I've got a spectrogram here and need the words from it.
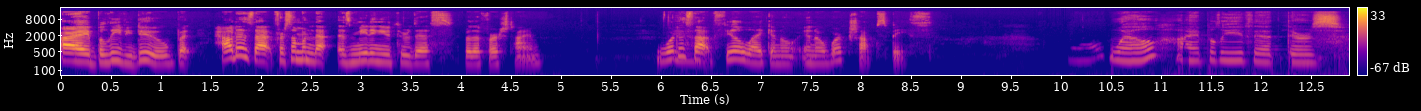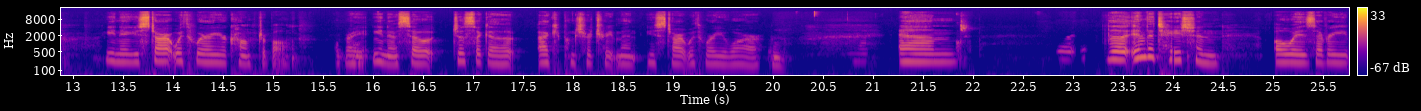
I believe you do, but how does that for someone that is meeting you through this for the first time? What yeah. does that feel like in a in a workshop space? Well, I believe that there's, you know, you start with where you're comfortable, mm-hmm. right? You know, so just like a acupuncture treatment, you start with where you are. Mm. And the invitation always every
